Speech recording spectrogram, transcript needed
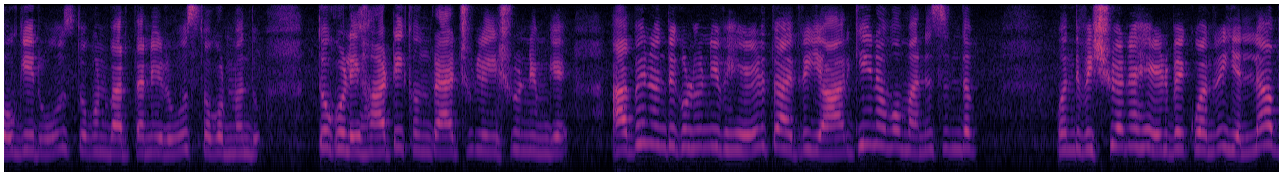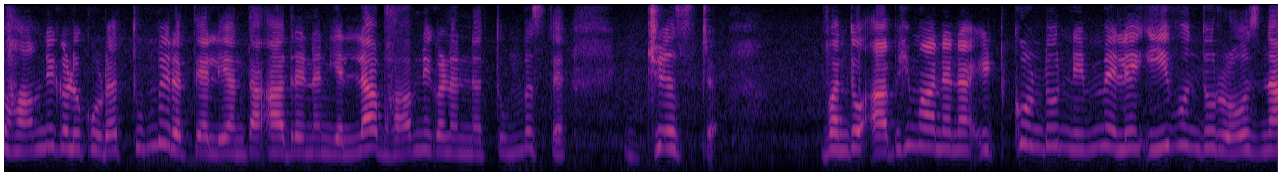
ಹೋಗಿ ರೋಸ್ ತೊಗೊಂಡು ಬರ್ತಾನೆ. ರೋಸ್ ತೊಗೊಂಡು ಬಂದು ತಗೊಳ್ಳಿ. ಹಾರ್ಟಿ ಕಂಗ್ರ್ಯಾಚುಲೇಷನ್ ನಿಮಗೆ. ಅಭಿನಂದನೆಗಳು. ನೀವು ಹೇಳ್ತಾ ಇದ್ರಿ, ಯಾರಿಗೆ ನಾವು ಮನಸ್ಸಿಂದ ಒಂದು ವಿಷಯನ ಹೇಳಬೇಕು ಅಂದರೆ ಎಲ್ಲ ಭಾವನೆಗಳು ಕೂಡ ತುಂಬಿರುತ್ತೆ ಅಲ್ಲಿ ಅಂತ. ಆದರೆ ನಾನು ಎಲ್ಲ ಭಾವನೆಗಳನ್ನು ತುಂಬಿಸ್ದೆ. ಜಸ್ಟ್ ಒಂದು ಅಭಿಮಾನನ ಇಟ್ಕೊಂಡು ನಿಮ್ಮ ಮೇಲೆ ಈ ಒಂದು ರೋಸ್ನ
